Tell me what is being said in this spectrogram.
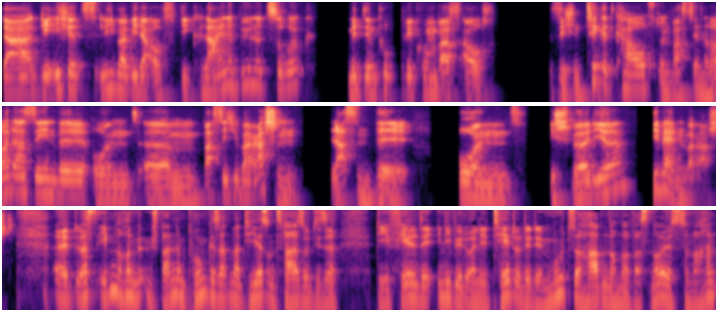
da gehe ich jetzt lieber wieder auf die kleine Bühne zurück mit dem Publikum, was auch sich ein Ticket kauft und was den Rodder sehen will und ähm, was sich überraschen lassen will. Und ich schwöre dir, die werden überrascht. Äh, du hast eben noch einen spannenden Punkt gesagt, Matthias, und zwar so diese, die fehlende Individualität oder den Mut zu haben, nochmal was Neues zu machen.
